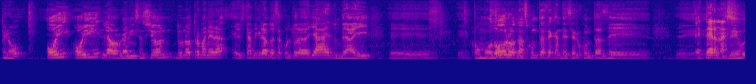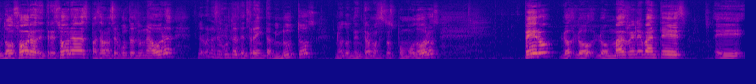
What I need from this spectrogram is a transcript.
Pero hoy, hoy la organización, de una u otra manera, está migrando a esta cultura de allá, en donde hay eh, eh, pomodoros, las juntas dejan de ser juntas de... de- Eternas. De dos horas, de tres horas, pasaron a ser juntas de una hora, y ahora van a ser juntas de 30 minutos, ¿no? Donde entramos estos pomodoros. Pero lo, lo- lo más relevante es eh,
